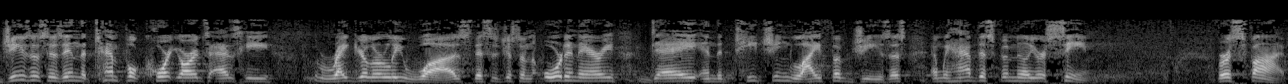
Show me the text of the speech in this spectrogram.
Jesus is in the temple courtyards as he regularly was. This is just an ordinary day in the teaching life of Jesus, and we have this familiar scene. Verse 5.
